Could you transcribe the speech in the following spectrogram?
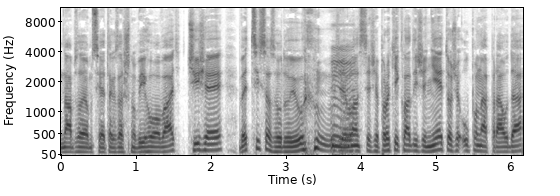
navzájom si aj tak začnú vyhovovať. Čiže vedci sa zhodujú, mm. že vlastne, že protiklady, že nie je to, že úplná pravda,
